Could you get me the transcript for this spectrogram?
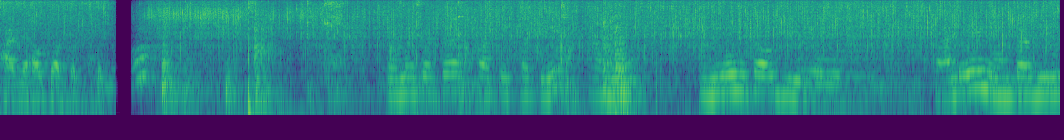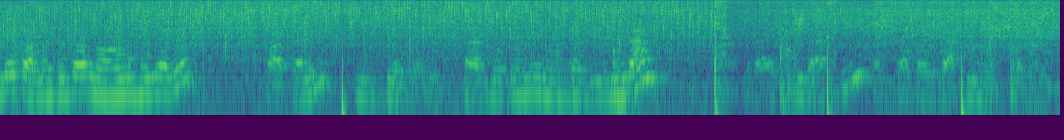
ভাজা হোক ততক্ষণ টমেটোটার সাথে সাথে আমি নুনটাও দিয়ে দেবো। তাহলে নুনটা দিয়ে দিলে টমেটোটাও নরম হয়ে যাবে, তাড়াতাড়ি মিশে হয়ে যাবে তার মতো আমি নুনটা দিয়ে দিলাম। একটু রাখি, তারপরে বাকি মশলা দিয়ে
